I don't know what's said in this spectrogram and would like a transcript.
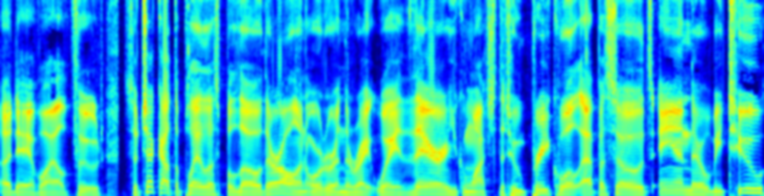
a day of wild food. So check out the playlist below. They're all in order in the right way there. You can watch the two prequel episodes, and there will be two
